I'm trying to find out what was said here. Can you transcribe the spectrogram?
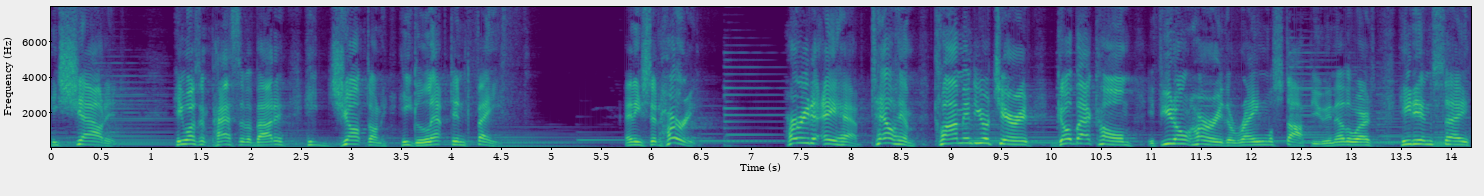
He shouted. He wasn't passive about it. He jumped on it. He leapt in faith. And he said, Hurry. Hurry to Ahab. Tell him, climb into your chariot, go back home. If you don't hurry, the rain will stop you. In other words, he didn't say,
